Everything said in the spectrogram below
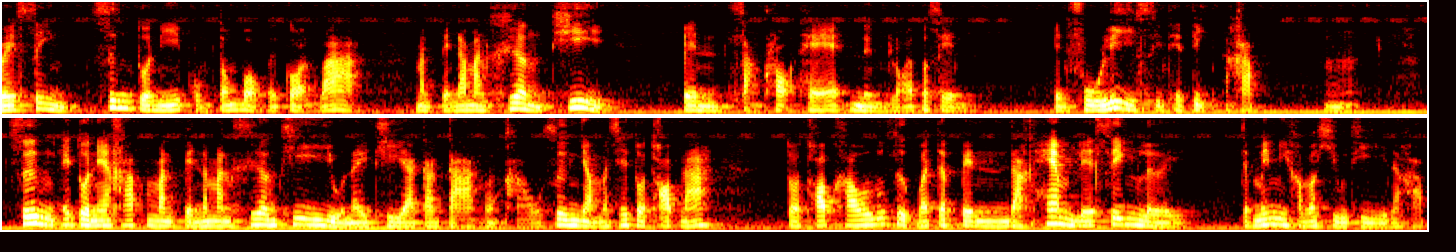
Racing ซึ่งตัวนี้ผมต้องบอกไว้ก่อนว่า มันเป็นน้ำมันเครื่องที่เป็นสังเคราะห์แท้ 100% เป็น fully synthetic นะครับซึ่งไอตัวนี้ครับมันเป็นน้ำมันเครื่องที่อยู่ในเทียร์กลางๆของเขา ซึ่งยังไม่ใช่ตัวท็อปนะ ตัวท็อปเขารู้สึกว่าจะเป็น d u c k h a m Racing เลย จะไม่มีคำว่า QT นะครับ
